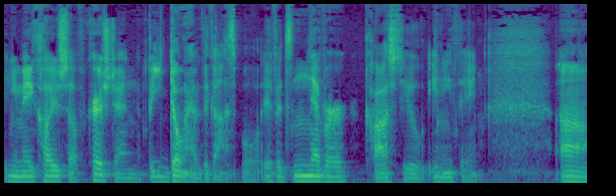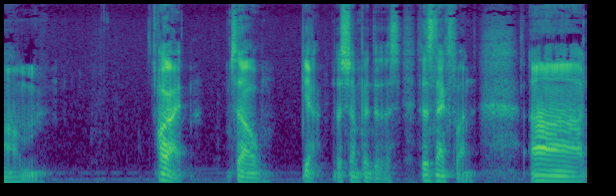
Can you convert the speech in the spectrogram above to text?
and you may call yourself a Christian, but you don't have the gospel if it's never cost you anything. Um, all right, so yeah, let's jump into this. This next one. Uh,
